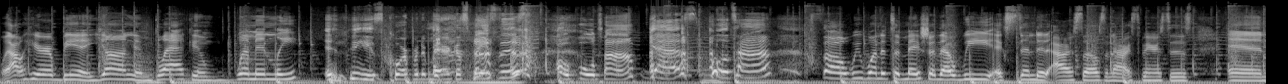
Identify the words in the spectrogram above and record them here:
We're out here being young and black and womanly in these corporate America spaces. oh, full time? Yes, full time. So we wanted to make sure that we extended ourselves and our experiences and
